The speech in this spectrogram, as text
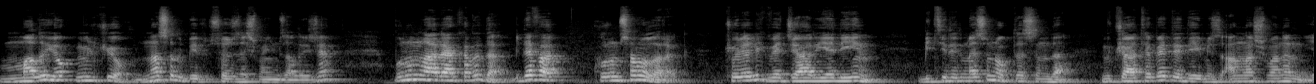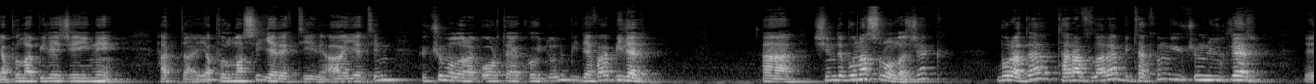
malı yok, mülkü yok. Nasıl bir sözleşme imzalayacak? Bununla alakalı da bir defa kurumsal olarak kölelik ve cariyeliğin bitirilmesi noktasında mükatebe dediğimiz anlaşmanın yapılabileceğini hatta yapılması gerektiğini ayetin hüküm olarak ortaya koyduğunu bir defa bilelim. Ha, şimdi bu nasıl olacak? Burada taraflara bir takım yükümlülükler e,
